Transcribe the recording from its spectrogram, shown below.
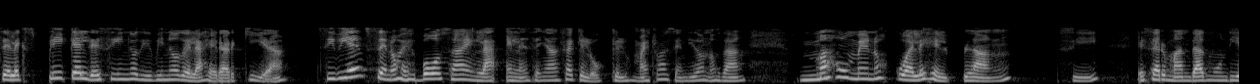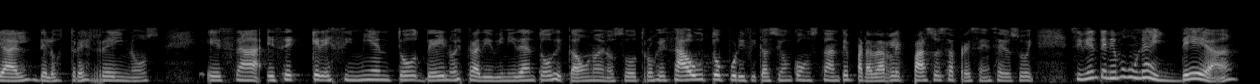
Se le explica el designio divino de la jerarquía. Si bien se nos esboza en la, en la enseñanza que, que los maestros ascendidos nos dan, más o menos cuál es el plan, ¿sí? Esa hermandad mundial de los tres reinos, esa, ese crecimiento de nuestra divinidad en todos y cada uno de nosotros, esa autopurificación constante para darle paso a esa presencia yo soy. Si bien tenemos una idea,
